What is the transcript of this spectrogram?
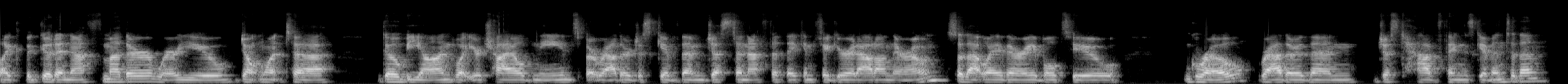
like the good enough mother, where you don't want to go beyond what your child needs, but rather just give them just enough that they can figure it out on their own. So that way they're able to grow rather than just have things given to them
